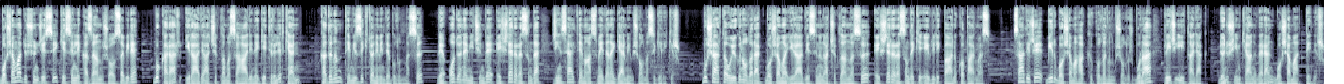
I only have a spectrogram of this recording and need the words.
Boşama düşüncesi kesinlik kazanmış olsa bile bu karar irade açıklaması haline getirilirken kadının temizlik döneminde bulunması ve o dönem içinde eşler arasında cinsel temas meydana gelmemiş olması gerekir. Bu şarta uygun olarak boşama iradesinin açıklanması eşler arasındaki evlilik bağını koparmaz. Sadece bir boşama hakkı kullanılmış olur. Buna ric'i talak, dönüş imkanı veren boşama denir.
